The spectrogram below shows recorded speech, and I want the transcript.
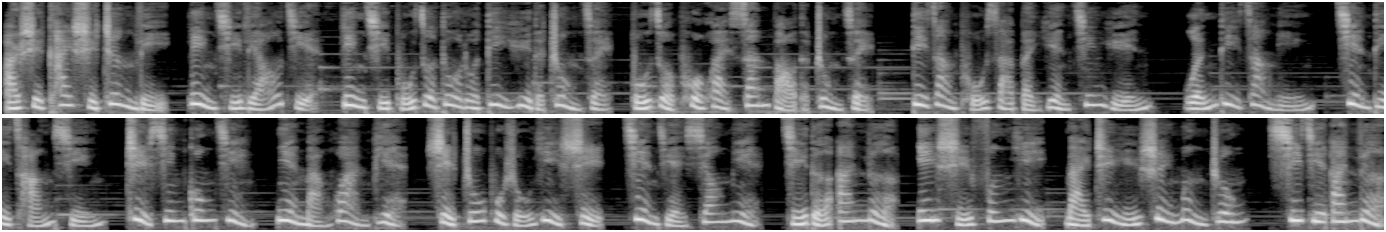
而是开示正理，令其了解，令其不做堕落地狱的重罪。不做破坏三宝的重罪。地藏菩萨本愿经云：闻地藏名，见地藏形，至心恭敬，念满万遍，是诸不如意事渐渐消灭，即得安乐，衣食丰溢，乃至于睡梦中悉皆安乐。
